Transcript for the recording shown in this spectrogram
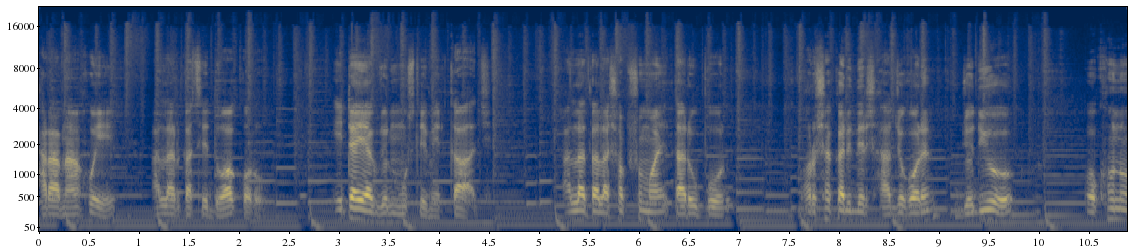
হারা না হয়ে আল্লাহর কাছে দোয়া করো। এটাই একজন মুসলিমের কাজ। আল্লাহ তালা সবসময় তার উপর ভরসাকারীদের সাহায্য করেন, যদিও কখনো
